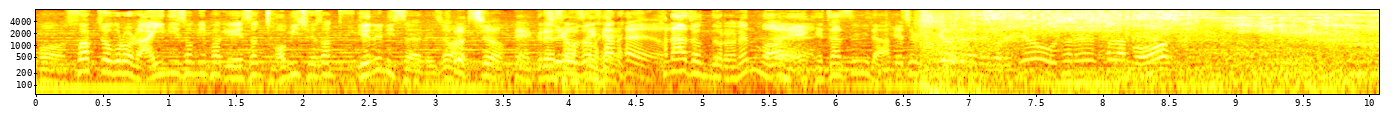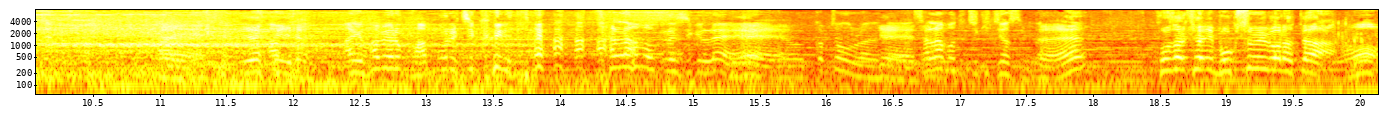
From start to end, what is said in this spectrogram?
뭐 수학적으로 라인이 성립하기 위해선 점이 최소한 두 개는 있어야 되죠 그렇죠. 네, 그래서 지금 우선 네, 하나예요. 하나 정도로는 뭐 네. 네, 괜찮습니다 이게 좀 이어져야 되거든요. 우선은 살란못. 예, 예. 아니 화면은 관문을 찍고 있는데 살라모 그러시길래 예. 예, 깜짝 놀랐는데 예. 살라모도 지키지였습니다. 네. 고석현이 목숨을 걸었다. 어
